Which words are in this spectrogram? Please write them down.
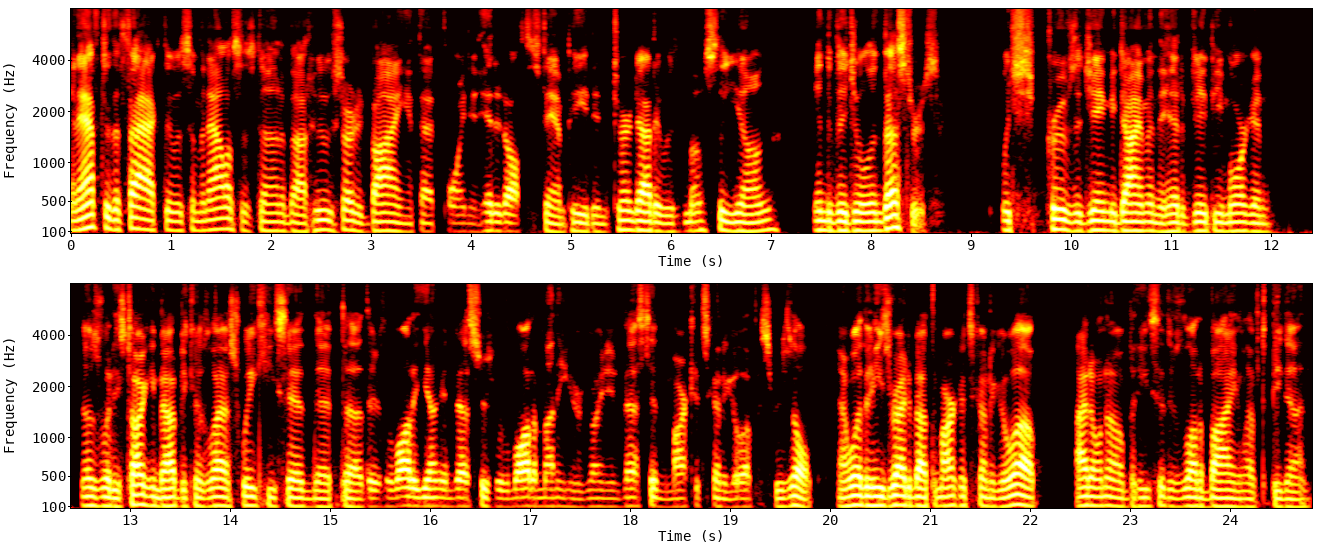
And after the fact, there was some analysis done about who started buying at that point and headed off the stampede. And it turned out it was mostly young individual investors, which proves that Jamie Dimon, the head of JP Morgan, knows what he's talking about because last week he said that uh, there's a lot of young investors with a lot of money who are going to invest in the market's going to go up as a result. Now, whether he's right about the market's going to go up, I don't know, but he said there's a lot of buying left to be done.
